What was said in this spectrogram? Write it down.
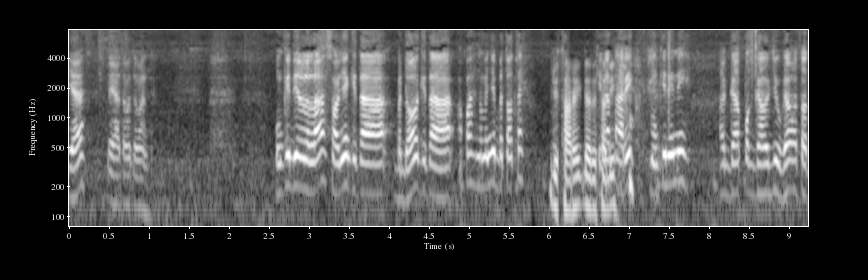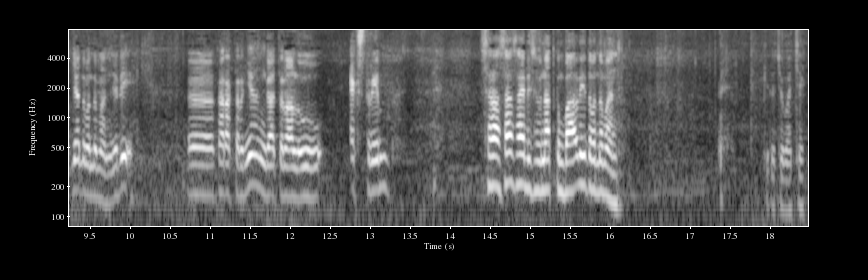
Ya, lihat teman-teman. Mungkin dia lelah, soalnya kita bedol, kita apa namanya betot teh? Ditarik dari Kita tadi. tarik. Mungkin ini agak pegal juga ototnya teman-teman. Jadi eh, karakternya nggak terlalu ekstrim. Serasa saya disunat kembali teman-teman. Kita coba cek.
